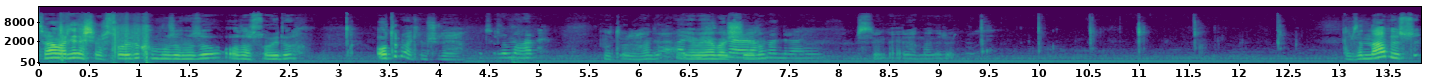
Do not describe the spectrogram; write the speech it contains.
Tamam arkadaşlar soyduk muzumuzu. O da soydu. Otur bakayım şuraya. Oturdum abi. Otur hadi, Hadi yemeğe başlayalım. Bismillahirrahmanirrahim. Sen ne yapıyorsun?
